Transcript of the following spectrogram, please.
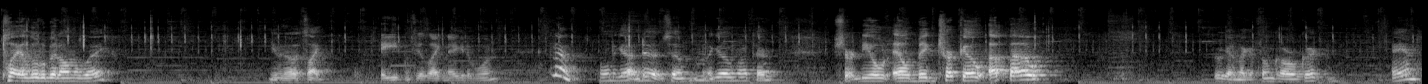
play a little bit on the way. Even though it's like eight and feels like negative one. No, I want to go out and do it, so I'm gonna go right there. Start the old L Big Trucko uppo. We gotta make a phone call real quick. And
